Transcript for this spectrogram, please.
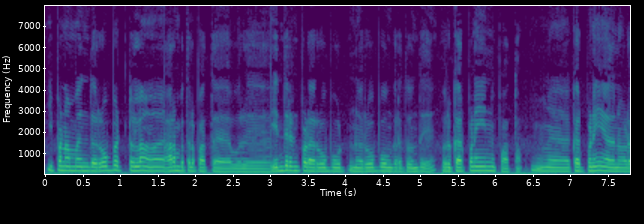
இப்போ நம்ம இந்த ரோபோட்டெல்லாம் ஆரம்பத்தில் பார்த்த ஒரு எந்திரன் பட ரோபோட் ரோபோங்கிறது வந்து ஒரு கற்பனைன்னு பார்த்தோம். கற்பனை அதனோட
